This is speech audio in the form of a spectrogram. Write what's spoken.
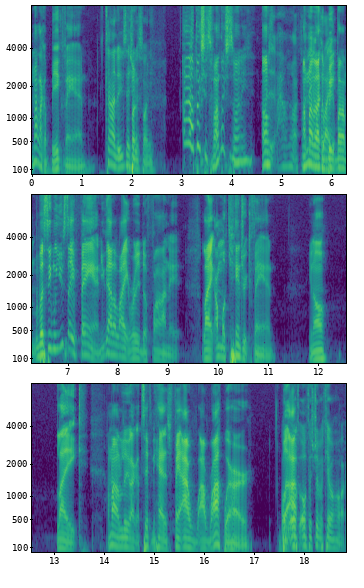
not like a big fan. kinda. You said she was funny. I I think she's funny. I think she's funny. Um, I don't know. I I'm not like feel a big, but I'm, but see, when you say fan, you gotta like really define it. Like I'm a Kendrick fan, you know. Like I'm not really like a Tiffany Haddish fan. I I rock with her, but off, I, off, the strength of Kevin Hart.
